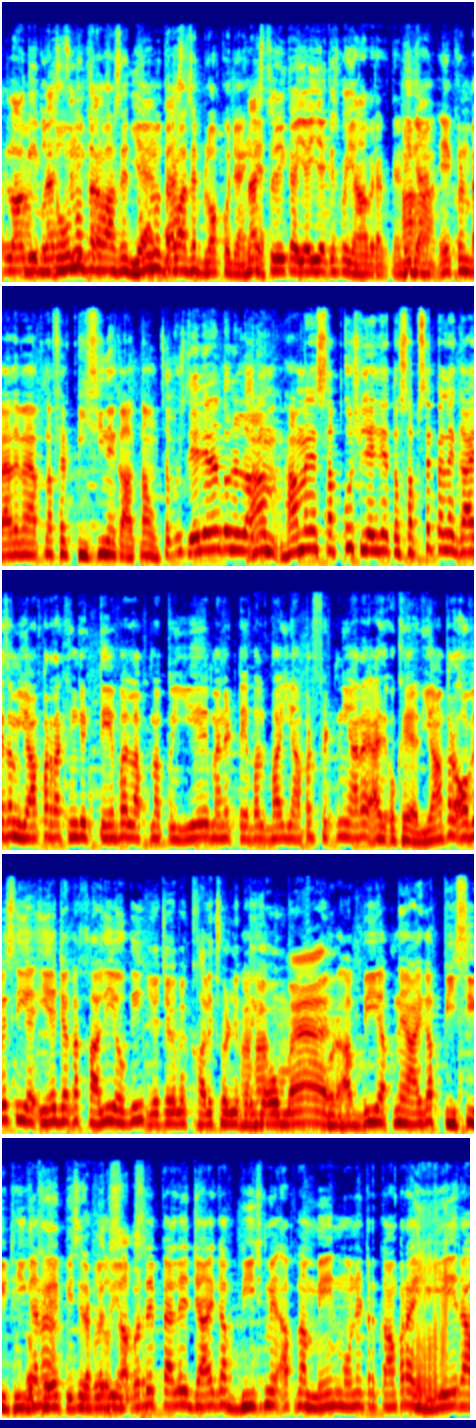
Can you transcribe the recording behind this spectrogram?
लॉगी हाँ, तो दोनों दरवाजे दोनों दरवाजे ब्लॉक हो जाएँगे। तरीका यही है कि इसको यहाँ पे रखते हैं ठीक हाँ, है? हाँ, एक मिनट पहले मैं अपना फिर पीसी निकालता हूँ। सब कुछ ले लेना लॉगी हाँ हाँ मैंने सब कुछ ले लिया तो सबसे पहले गाइस हम यहाँ पर रखेंगे टेबल अपना तो ये मैंने टेबल भाई यहाँ पर फिट नहीं आ रहा है। ओके यहाँ पर ऑब्वियसली ये, जगह खाली होगी। ये जगह में खाली छोड़नी पड़ेगी हाँ। ओ मैन और अभी अपने आएगा पीसी ठीक है ना? PC रख ले तो यहाँ पर। सबसे पहले जाएगा बीच में अपना मेन मॉनिटर कहाँ पर है? ये रहा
